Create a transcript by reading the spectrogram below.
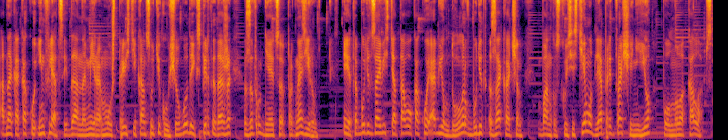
Однако какой инфляции данная мера может привести к концу текущего года, эксперты даже затрудняются прогнозировать. И это будет зависеть от того, какой объем долларов будет закачан в банковскую систему для предотвращения ее полного коллапса.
